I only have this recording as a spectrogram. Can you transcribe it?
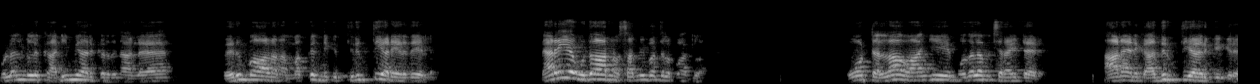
புலன்களுக்கு அடிமையா இருக்கிறதுனால பெரும்பாலான மக்கள் இன்னைக்கு திருப்தி அடையறதே இல்லை. நிறைய உதாரணம் சமீபத்துல பார்க்கலாம். ஓட்டெல்லாம் வாங்கி முதலமைச்சர் ஆயிட்டாரு. ஆனா எனக்கு அதிருப்தியா இருக்குங்கிற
